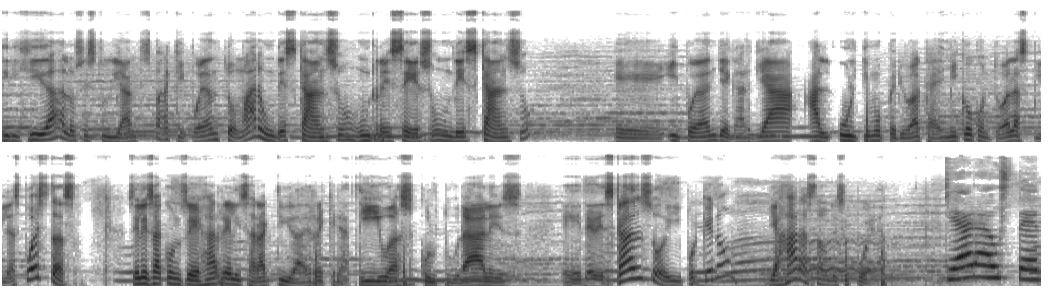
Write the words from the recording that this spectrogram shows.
dirigida a los estudiantes para que puedan tomar un descanso, un receso, un descanso eh, y puedan llegar ya al último periodo académico con todas las pilas puestas. Se les aconseja realizar actividades recreativas, culturales, eh, de descanso y, ¿por qué no?, viajar hasta donde se pueda. ¿Qué hará usted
